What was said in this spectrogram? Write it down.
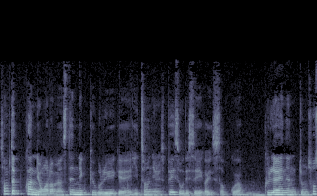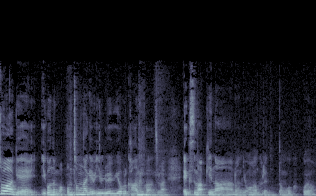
섬뜩한 영화라면 스탠리 큐브릭의 2001 스페이스 오디세이가 있었고요. 음. 근래에는 좀 소소하게 이거는 막 엄청나게 인류의 위협을 가하는 건 아니지만 엑스 마키나라는 영화가 음. 그랬던 것 같고요.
